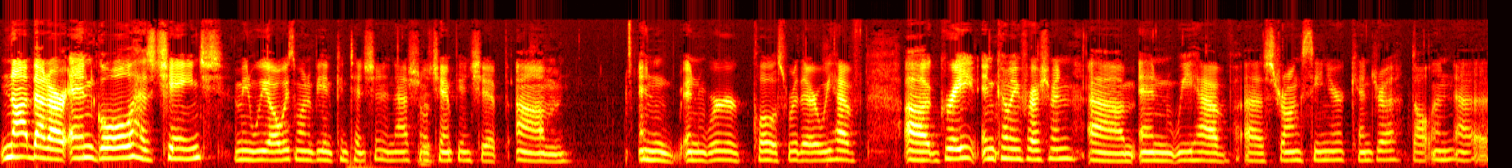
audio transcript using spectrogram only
Not that our end goal has changed. I mean, we always want to be in contention in national championship, um, and and we're close. We're there. We have uh, great incoming freshmen, um, and we have a strong senior, Kendra Dalton, uh,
